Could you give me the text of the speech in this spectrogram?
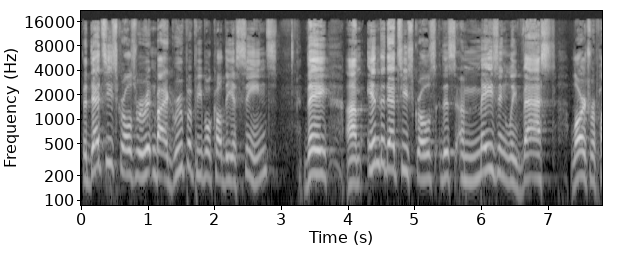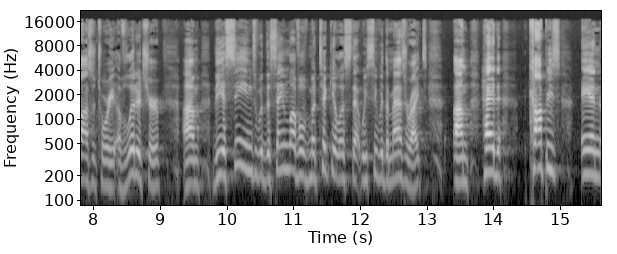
The Dead Sea Scrolls were written by a group of people called the Essenes. They, um, in the Dead Sea Scrolls, this amazingly vast large repository of literature. Um, the Essenes, with the same level of meticulous that we see with the Masoretes, um, had copies and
